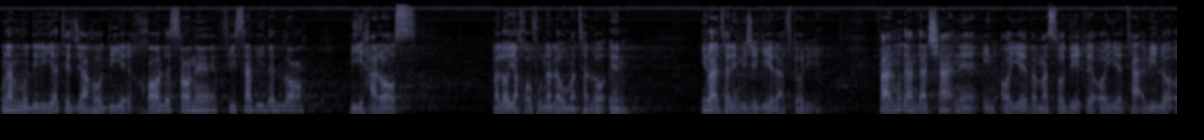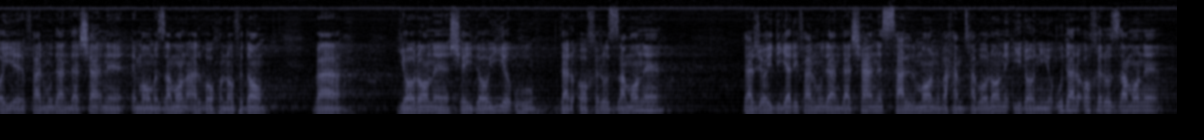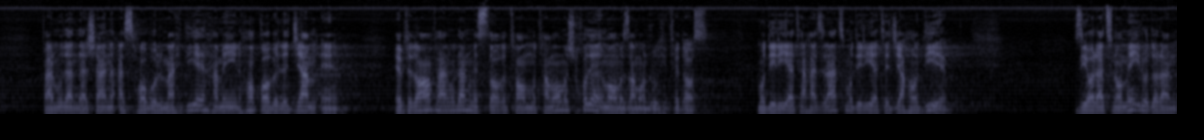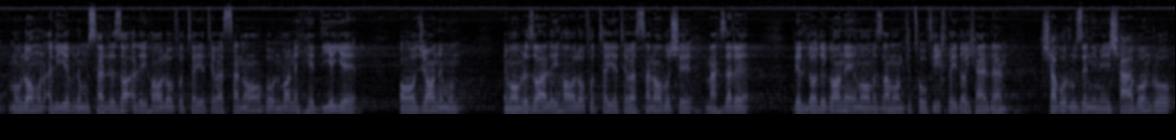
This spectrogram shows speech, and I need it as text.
اونم مدیریت جهادی خالصانه فی سبیل الله بی حراس. ولا یخافون لومت لائم. این برترین ویژگی رفتاریه. فرمودن در شعن این آیه و مصادیق آیه تعویل آیه فرمودن در شعن امام زمان ارواح و نافدام. و یاران شیدایی او در آخر الزمان در جای دیگری فرمودن در شعن سلمان و همتباران ایرانی او در آخر الزمان فرمودن در شعن اصحاب المهدی همه اینها قابل جمعه ابتدا هم فرمودن مصداق تام و تمامش خود امام زمان روحی فداست. مدیریت حضرت مدیریت جهادیه. زیارتنامه ای رو دارن مولامون علی ابن مسرزا علیها آلاف و تیت و سنا به عنوان هدیه آجانمون امام رضا علیها آلاف و تیت و سنا باشه. محضر دلدادگان امام زمان که توفیق پیدا کردن شب و روز نیمه شعبان رو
